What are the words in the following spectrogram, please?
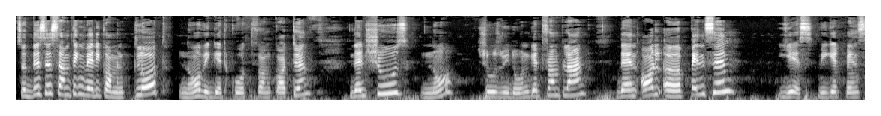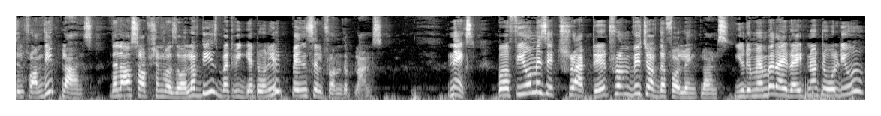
So, this is something very common. Cloth? No, we get cloth from cotton. Then shoes? No, shoes we don't get from plant then all uh, pencil? Yes we get pencil from the plants. The last option was all of these but we get only pencil from the plants. Next perfume is extracted from which of the following plants? You remember i right now told you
